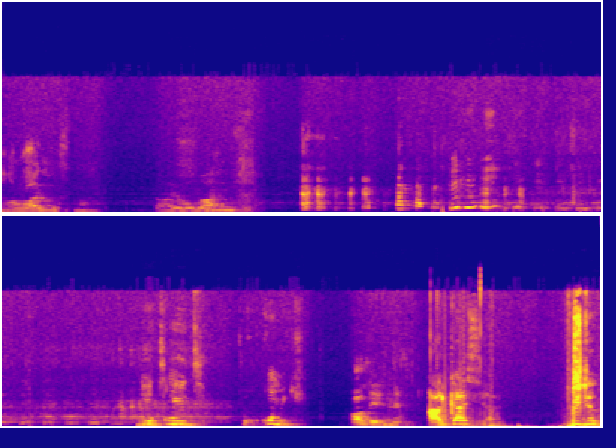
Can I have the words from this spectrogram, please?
Daha varmış lan. Daha yol varmış. Git git. Çok komik. Al eline. Arkadaşlar. Bıcın.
